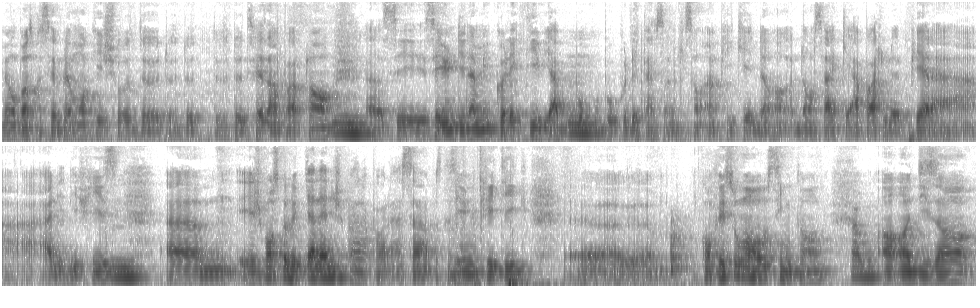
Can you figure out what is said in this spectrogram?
mais on pense que c'est vraiment quelque chose de, très important. Mm. Euh, c'est une dynamique collective. Il y a mm. beaucoup, beaucoup de personnes qui sont impliquées dans, dans ça, qui apportent leur pierre à, à, l'édifice. Mm. Euh, et je pense que le challenge par rapport à ça, parce que c'est une critique euh, qu'on fait souvent au think tank, ah en disant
